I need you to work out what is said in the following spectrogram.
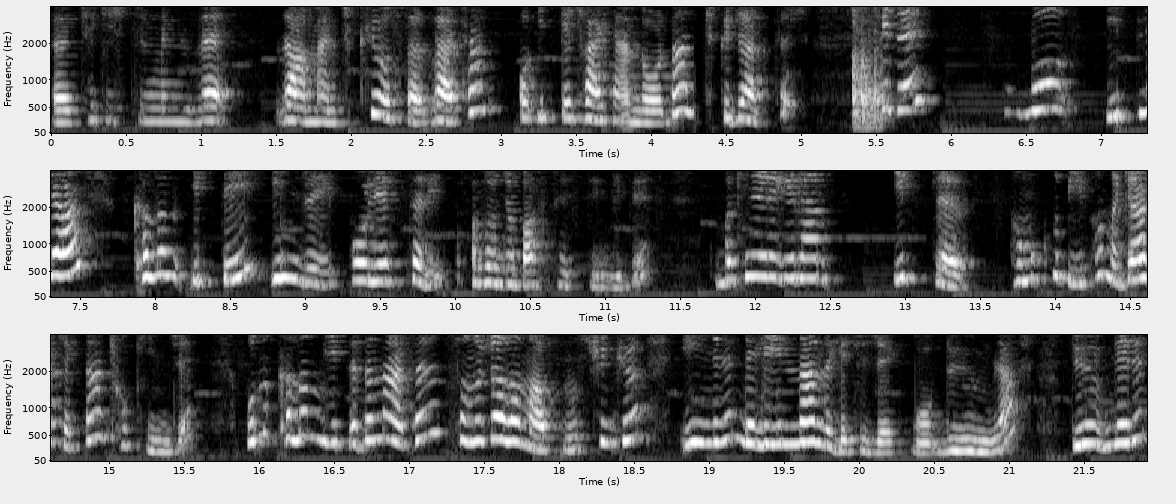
e, çekiştirmenize rağmen çıkıyorsa zaten o ip geçerken de oradan çıkacaktır. Bir de bu ipler kalın ip değil ince ip, polyester ip. Az önce bahsettiğim gibi. Makineye gelen ip de pamuklu bir ip ama gerçekten çok ince. Bunu kalın bir iple denerseniz sonucu alamazsınız. Çünkü iğnenin deliğinden de geçecek bu düğümler. Düğümlerin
